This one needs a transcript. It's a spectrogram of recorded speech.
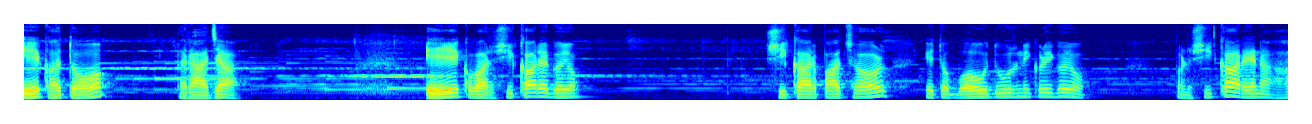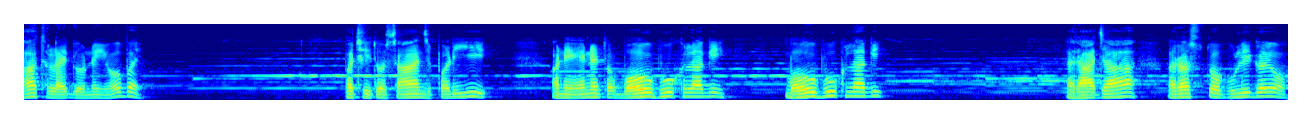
એક હતો રાજા. એક વાર શિકારે ગયો. શિકાર પાછળ એ તો બહુ દૂર નીકળી ગયો. પણ શિકાર એના હાથ લાગ્યો નહીં હો ભાઈ. પછી તો સાંજ પડી અને એને તો બહુ ભૂખ લાગી, બહુ ભૂખ લાગી. રાજા રસ્તો ભૂલી ગયો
